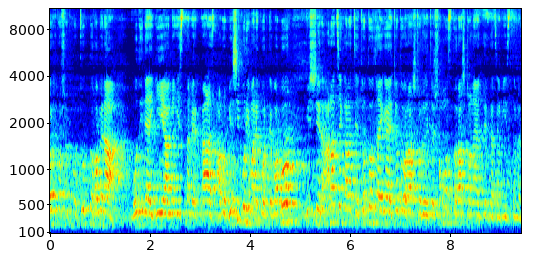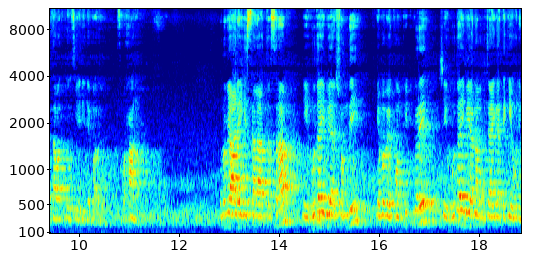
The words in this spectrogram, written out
দশ বছর কোনো যুদ্ধ হবে না, মদিনায় গিয়ে আমি ইসলামের কাজ আরও বেশি পরিমাণে করতে পারব। বিশ্বের আনাচে কানাচে যত জায়গায় যত রাষ্ট্র রয়েছে, সমস্ত রাষ্ট্রনায়কদের কাছে আমি ইসলামের দাওয়াত পৌঁছিয়ে দিতে পারব। হান নবী আলহ ইসালাতাম এই হুদাই বিয়ার সন্ধি এভাবে কমপ্লিট করে সেই হুদাই বিয়া নামক জায়গা থেকে উনি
